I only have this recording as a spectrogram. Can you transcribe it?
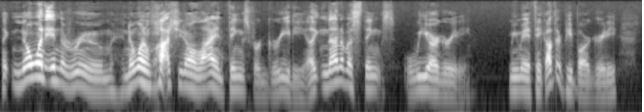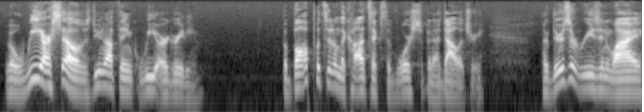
Like no one in the room, no one watching online thinks we're greedy. Like none of us thinks we are greedy. We may think other people are greedy, but we ourselves do not think we are greedy. But Paul puts it in the context of worship and idolatry. Like there's a reason why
